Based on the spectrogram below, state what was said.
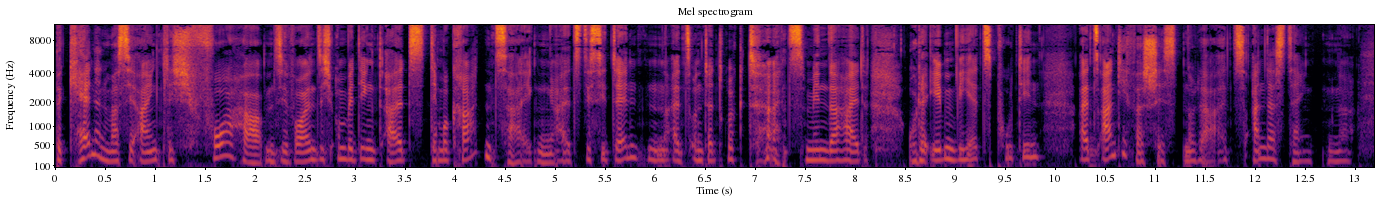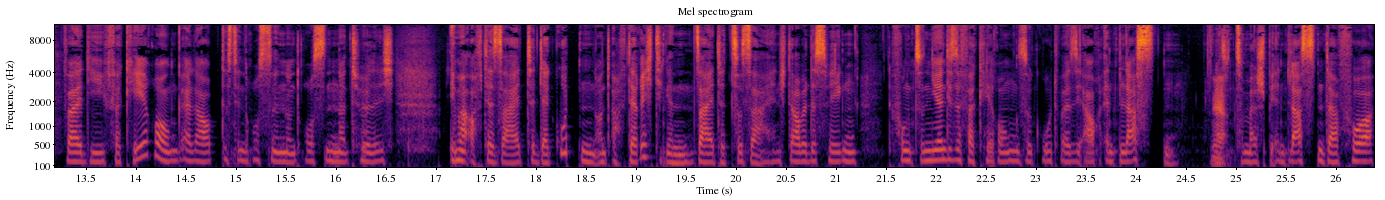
bekennen, was sie eigentlich vorhaben. Sie wollen sich unbedingt als Demokraten zeigen, als Dissidenten, als Unterdrückte, als Minderheit oder eben wie jetzt Putin als Antifaschisten oder als Andersdenkende, weil die Verkehrung erlaubt es den Russinnen und Russen natürlich immer auf der Seite der Guten und auf der richtigen Seite zu sein. Ich glaube, deswegen funktionieren diese Verkehrungen so gut, weil sie auch entlasten. Ja. Also zum Beispiel entlasten davor,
